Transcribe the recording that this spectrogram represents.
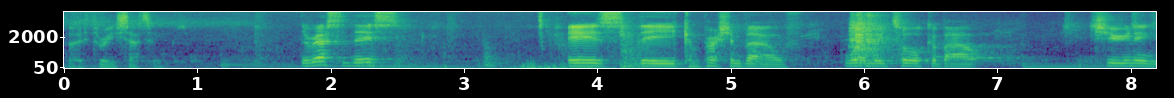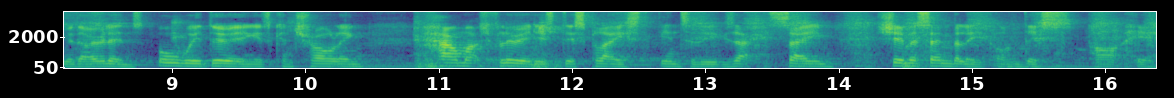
so three settings. The rest of this is the compression valve. When we talk about tuning with Öhlins, all we're doing is controlling how much fluid is displaced into the exact same shim assembly on this part here.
